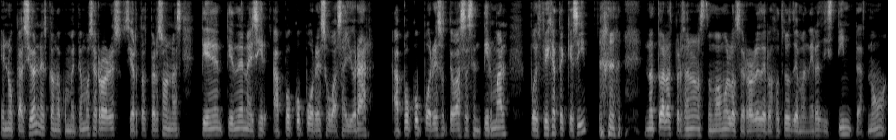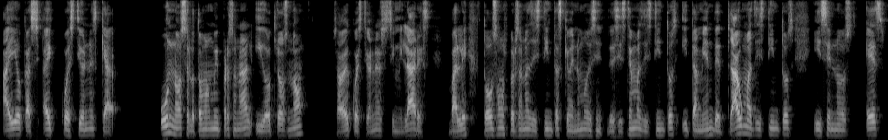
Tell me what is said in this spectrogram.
En ocasiones, cuando cometemos errores, ciertas personas tienden, a decir, ¿a poco por eso vas a llorar? ¿A poco por eso te vas a sentir mal? Pues fíjate que sí, no todas las personas nos tomamos los errores de los otros de maneras distintas, ¿no? Hay, hay cuestiones que a unos se lo toman muy personal y otros no, ¿sabe? Cuestiones similares, ¿vale? Todos somos personas distintas que venimos de sistemas distintos y también de traumas distintos y se nos es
